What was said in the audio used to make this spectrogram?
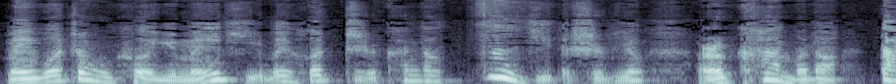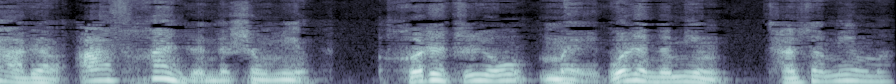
美国政客与媒体为何只看到自己的士兵，而看不到大量阿富汗人的生命？合着只有美国人的命才算命吗？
